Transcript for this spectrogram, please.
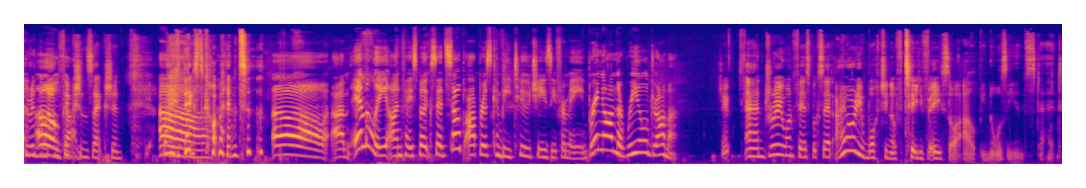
They're in the Oh, God. non-fiction section. Right, next Uh, comment. Oh, um, Emily on Facebook said soap operas can be too cheesy for me. Bring on the real drama. True. And Drew on Facebook said, I already watch enough TV, so I'll be nosy instead.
